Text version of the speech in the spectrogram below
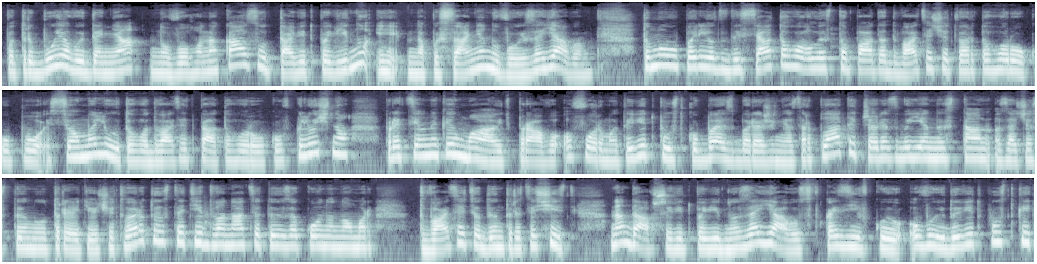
потребує видання нового наказу та відповідно і написання нової заяви. Тому у період з 10 листопада 2024 року по 7 лютого 2025 року, включно працівники мають право оформити відпустку без збереження зарплати через воєнний стан за частиною 3 4 статті 12 закону номер 2136, надавши відповідну заяву з вказівкою виду відпустки,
